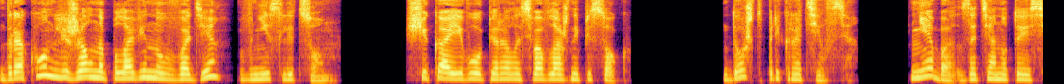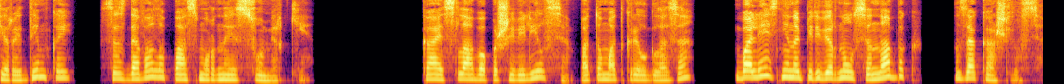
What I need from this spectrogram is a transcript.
Дракон лежал наполовину в воде, вниз лицом. Щека его упиралась во влажный песок. Дождь прекратился. Небо, затянутое серой дымкой, создавало пасмурные сумерки. Кай слабо пошевелился, потом открыл глаза, болезненно перевернулся на бок, закашлялся.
